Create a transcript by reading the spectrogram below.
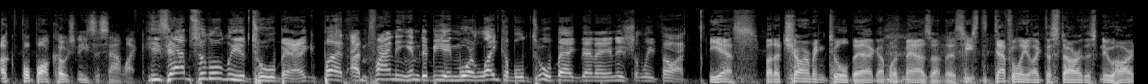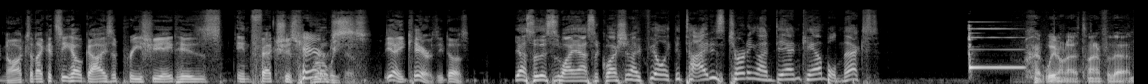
a football coach needs to sound like. He's absolutely a tool bag, but I'm finding him to be a more likable tool bag than I initially thought. Yes, but a charming tool bag. I'm with Mazz on this. He's definitely like the star of this new Hard Knocks, and I could see how guys appreciate his infectious He cares. Yeah, he cares. He does. Yeah, so this is why I asked the question. I feel like the tide is turning on Dan Campbell. Next. We don't have time for that.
